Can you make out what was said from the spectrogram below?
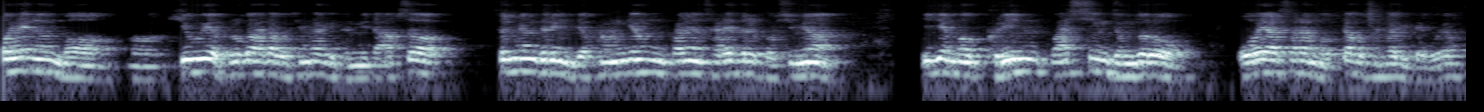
오해는 뭐 어, 기후에 불과하다고 생각이 듭니다. 앞서 설명드린 이제 환경 관련 사례들을 보시면 이게 뭐 그린 와싱 정도로 오해할 사람은 없다고 생각이 되고요.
